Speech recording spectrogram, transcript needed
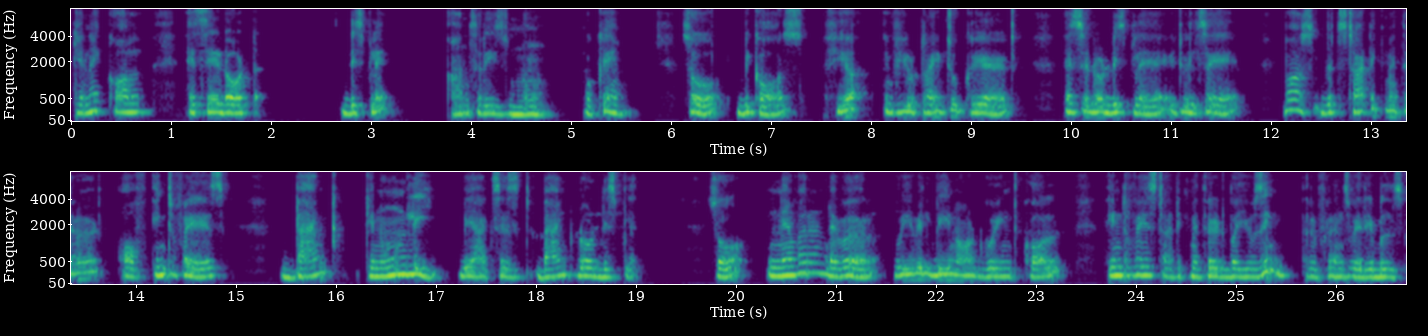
can I call sa dot display? Answer is no. Okay. So because here, if you try to create dot display, it will say, boss, that static method of interface bank can only be accessed bank dot display. So never and ever we will be not going to call interface static method by using reference variables.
